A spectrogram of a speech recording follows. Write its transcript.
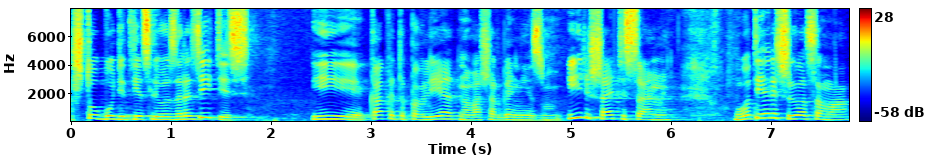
что будет, если вы заразитесь, и как это повлияет на ваш организм. И решайте сами. Вот я решила сама,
